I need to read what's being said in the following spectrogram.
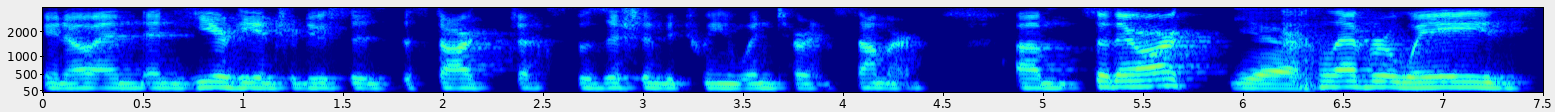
you know and and here he introduces the stark juxtaposition between winter and summer. Um, so there are yeah. clever ways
